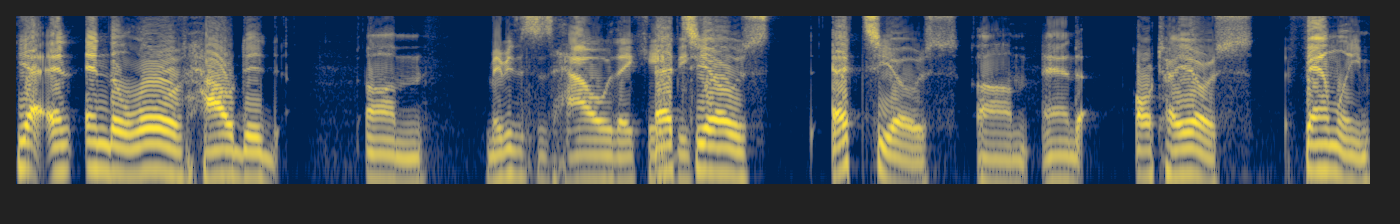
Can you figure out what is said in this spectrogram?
yeah, and and the lore of how did um Maybe this is how they came. be- Ezio's Ezio's um and Altair's family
